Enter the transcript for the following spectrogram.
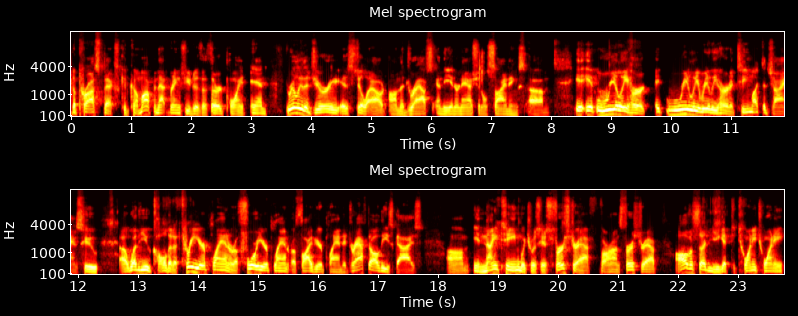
the prospects could come up. And that brings you to the third point. And really, the jury is still out on the drafts and the international signings. Um, it, it, really hurt. It really, really hurt a team like the Giants, who, uh, whether you called it a three year plan or a four year plan or a five year plan, to draft all these guys um, in 19, which was his first draft, Farhan's first draft. All of a sudden, you get to 2020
